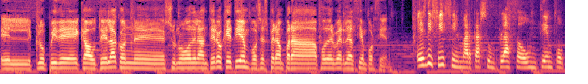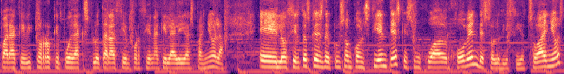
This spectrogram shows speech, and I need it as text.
El club pide cautela con eh, su nuevo delantero. ¿Qué tiempos esperan para poder verle al 100%? Es difícil marcarse un plazo o un tiempo para que Víctor Roque pueda explotar al 100% aquí en la Liga Española. Eh, lo cierto es que desde el club son conscientes que es un jugador joven de solo 18 años,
